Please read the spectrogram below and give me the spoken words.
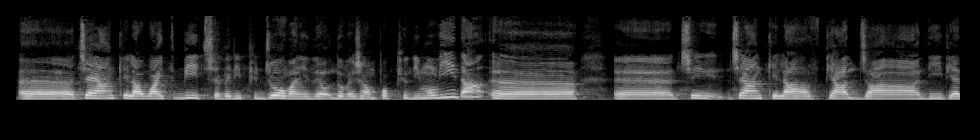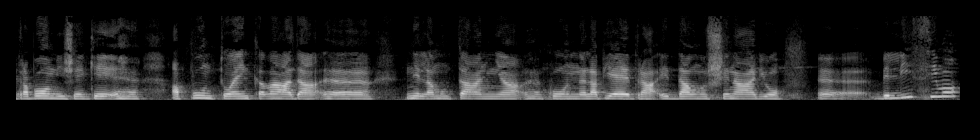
Uh, c'è anche la White Beach per i più giovani dove c'è un po' più di movida, uh, uh, c'è, c'è, anche la spiaggia di Pietra Pomice che eh, appunto è incavata nella montagna con la pietra e dà uno scenario bellissimo,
